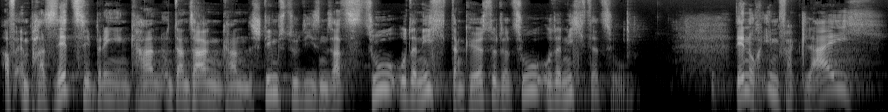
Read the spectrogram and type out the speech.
auf ein paar Sätze bringen kann und dann sagen kann, stimmst du diesem Satz zu oder nicht, dann gehörst du dazu oder nicht dazu. Dennoch im Vergleich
